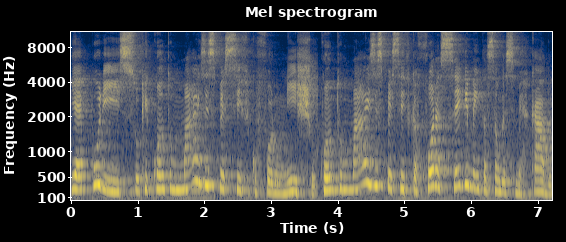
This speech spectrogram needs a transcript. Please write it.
E é por isso que quanto mais específico for um nicho, quanto mais específica for a segmentação desse mercado,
